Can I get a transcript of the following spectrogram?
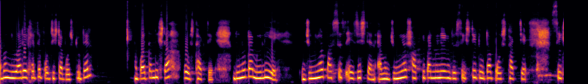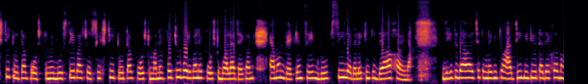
এবং ইউআর এর ক্ষেত্রে পঁচিশটা পোস্ট। টোটাল পঁয়তাল্লিশটা পোস্ট থাকছে। দুটোটা মিলিয়ে জুনিয়র পার্সেস অ্যাসিস্ট্যান্ট এবং জুনিয়র শপকিপার মিলিয়ে কিন্তু সিক্সটি টুটা পোস্ট থাকছে। সিক্সটি টুটা পোস্ট তুমি বুঝতেই পারছ সিক্সটি টুটা পোস্ট মানে প্রচুর পরিমাণে পোস্ট বলা যায়, কারণ এমন ভ্যাকেন্সি গ্রুপ সি লেভেলে কিন্তু দেওয়া হয় না। যেহেতু দেওয়া হয়েছে, তোমরা কিন্তু আজই ভিডিওটা দেখো এবং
